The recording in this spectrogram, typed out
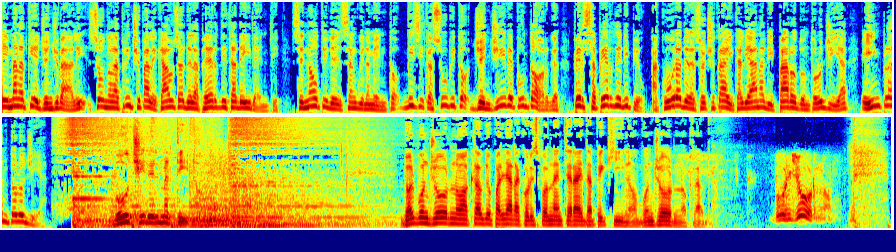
Le malattie gengivali sono la principale causa della perdita dei denti. Se noti del sanguinamento, visita subito gengive.org per saperne di più, a cura della Società Italiana di Parodontologia e Implantologia. Voci del mattino. Do il buongiorno a Claudio Pagliara, corrispondente RAI da Pechino. Buongiorno Claudio.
